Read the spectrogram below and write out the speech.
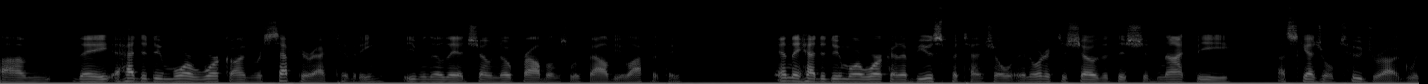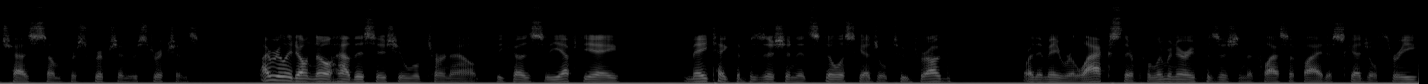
Um, they had to do more work on receptor activity, even though they had shown no problems with valvulopathy. And they had to do more work on abuse potential in order to show that this should not be a Schedule II drug, which has some prescription restrictions. I really don't know how this issue will turn out because the FDA may take the position it's still a Schedule II drug, or they may relax their preliminary position to classify it as Schedule III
